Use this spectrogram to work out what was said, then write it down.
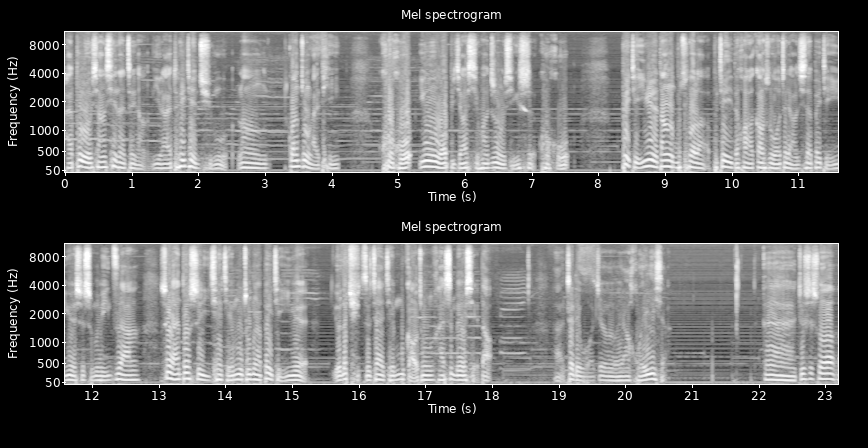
还不如像现在这样，你来推荐曲目，让观众来听。（括弧）因为我比较喜欢这种形式。（括弧）背景音乐当然不错了，不介意的话，告诉我这两期的背景音乐是什么名字啊？虽然都是以前节目中的背景音乐，有的曲子在节目稿中还是没有写到。啊，这里我就要回忆一下。呃，就是说，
